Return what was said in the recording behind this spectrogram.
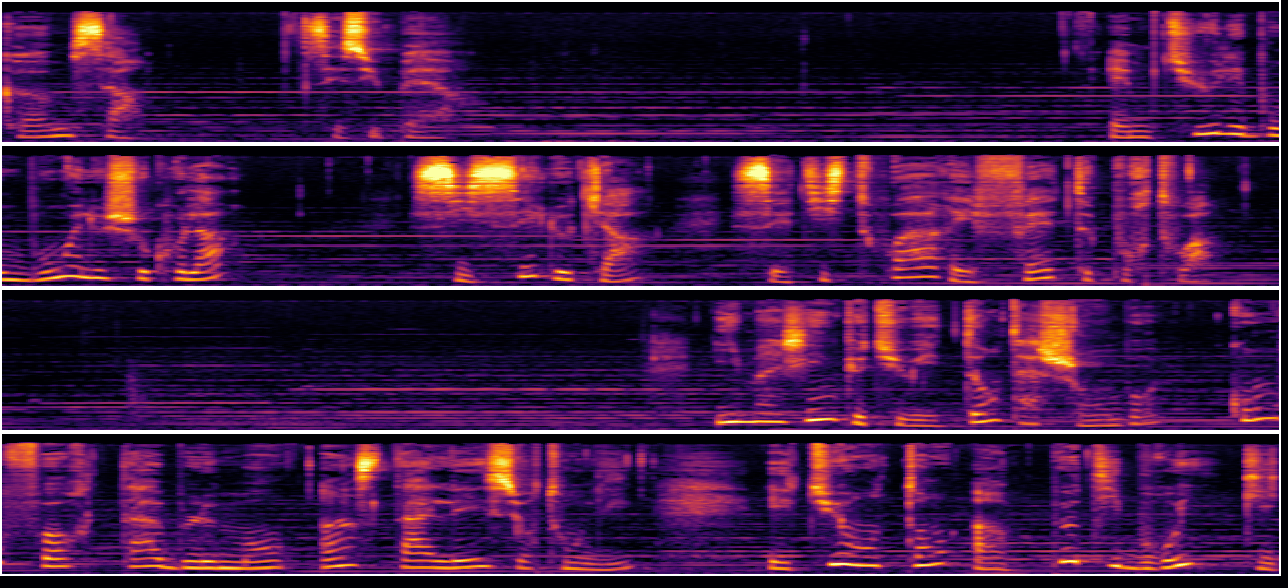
comme ça. C'est super. Aimes-tu les bonbons et le chocolat? Si c'est le cas, cette histoire est faite pour toi. Imagine que tu es dans ta chambre, confortablement installé sur ton lit, et tu entends un petit bruit qui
